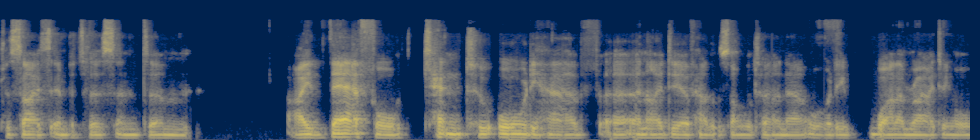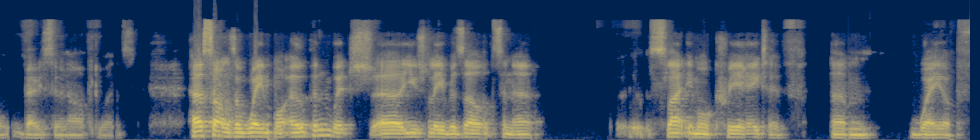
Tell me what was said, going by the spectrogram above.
precise impetus and um, I therefore tend to already have uh, an idea of how the song will turn out already while I'm writing or very soon afterwards. Her songs are way more open, which uh, usually results in a slightly more creative um, way of.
